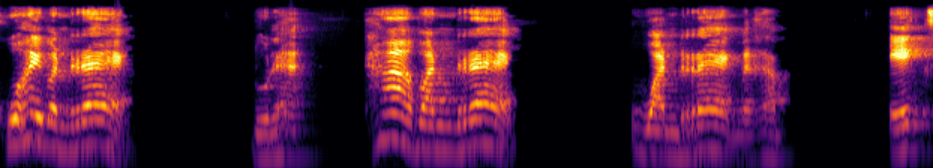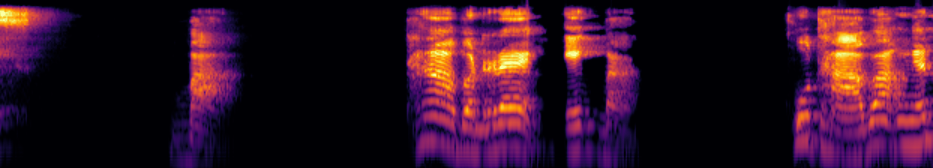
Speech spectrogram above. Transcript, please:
ครูให้วันแรก ดูนะฮะถ้าวันแรก วันแรกนะครับ x บาท ถ้าวันแรก x บาทครูถามว่างั้น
